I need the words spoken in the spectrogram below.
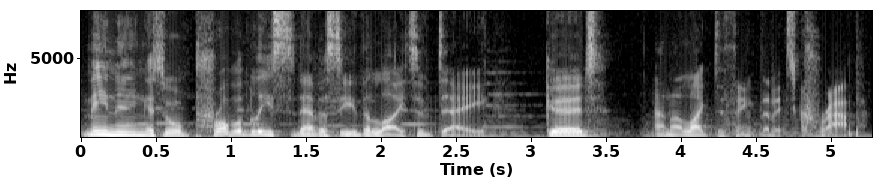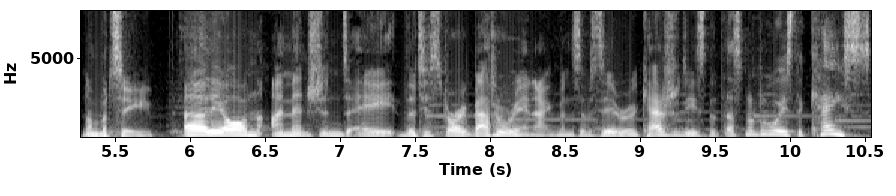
meaning it will probably never see the light of day. Good and I like to think that it's crap. Number two, early on, I mentioned a that historic battle reenactments have zero casualties, but that's not always the case.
